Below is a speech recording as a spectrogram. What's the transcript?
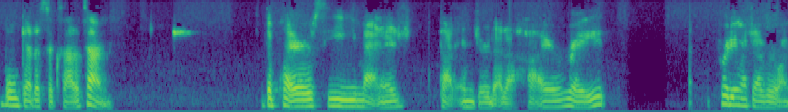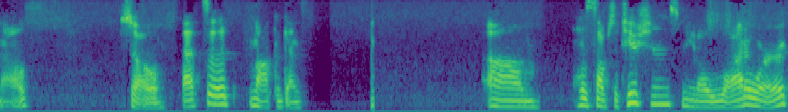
will get a six out of ten. The players he managed got injured at a higher rate. Pretty much everyone else. So that's a knock against. Um, his substitutions need a lot of work.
